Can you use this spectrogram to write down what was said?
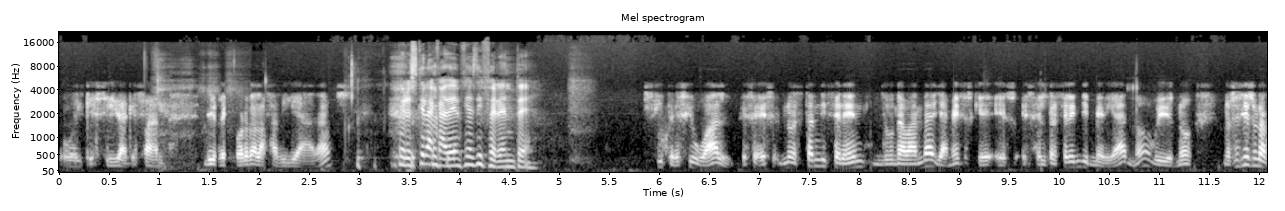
o el que siga que fan, li recorda a la família Adams. Pero es que la cadencia es diferente. Sí, però és igual. És, és, no és tan diferent d'una banda i a més és que és, és el referent d'immediat, no? Vull dir, no, no sé si és una...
